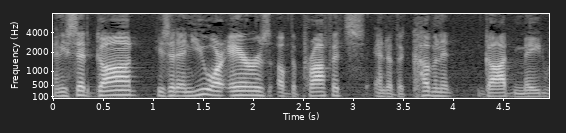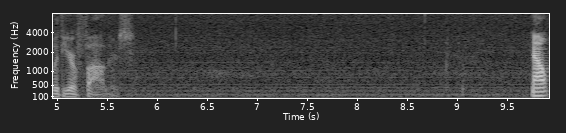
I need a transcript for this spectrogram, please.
And he said, God, he said, and you are heirs of the prophets and of the covenant God made with your fathers. Now,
